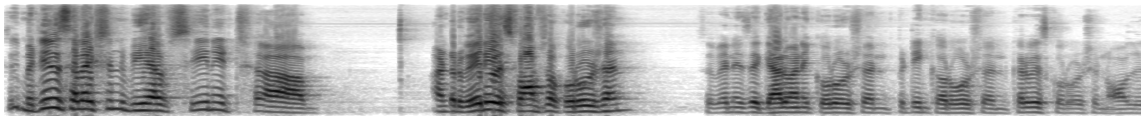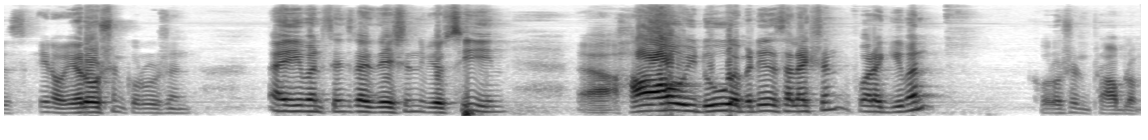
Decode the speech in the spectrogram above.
see material selection we have seen it uh, under various forms of corrosion. So, when is a galvanic corrosion, pitting corrosion, crevice corrosion, all this you know erosion corrosion and even sensitization we have seen uh, how we do a material selection for a given corrosion problem.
